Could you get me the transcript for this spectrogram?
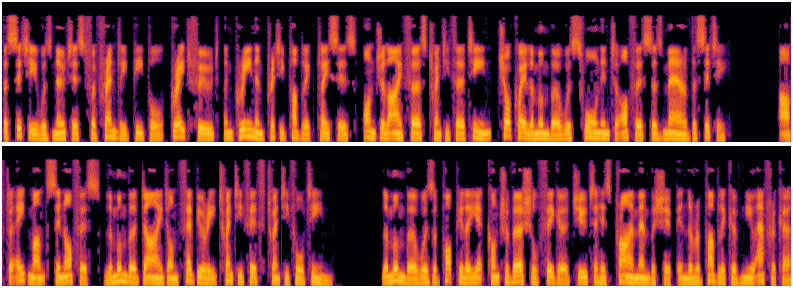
The city was noticed for friendly people, great food, and green and pretty public places. On July 1, 2013, Chokwe Lumumba was sworn into office as mayor of the city. After eight months in office, Lumumba died on February 25, 2014. Lumumba was a popular yet controversial figure due to his prior membership in the Republic of New Afrika,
